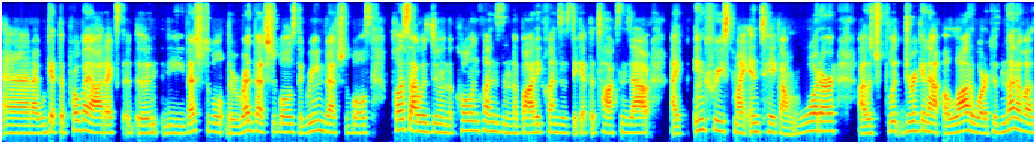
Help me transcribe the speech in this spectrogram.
and I would get the probiotics, the, the, the vegetable, the red vegetables, the green vegetables. Plus I was doing the colon cleanses and the body cleanses to get the toxins out. I increased my intake on water. I was drinking out a lot of water because none of us,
